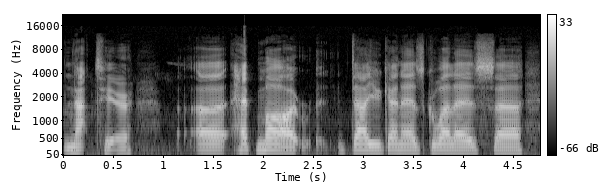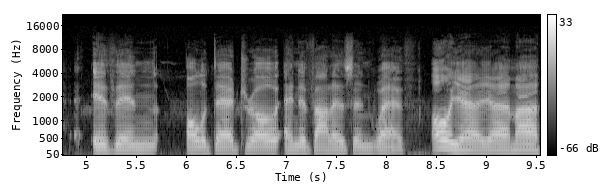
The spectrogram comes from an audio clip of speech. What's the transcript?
natur. uh, heb mar, da yw genes gweles uh, iddyn olodedro enfales yn wedd? O oh, ie, yeah, ie. Yeah. Mae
